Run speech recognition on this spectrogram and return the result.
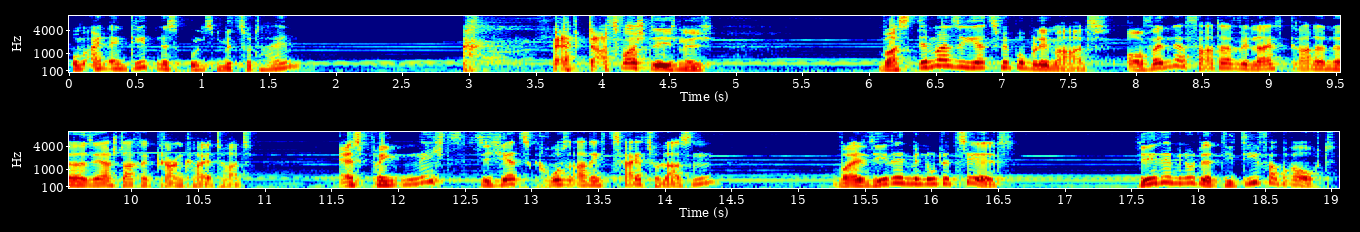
um ein Ergebnis uns mitzuteilen? das verstehe ich nicht. Was immer sie jetzt für Probleme hat, auch wenn der Vater vielleicht gerade eine sehr starke Krankheit hat. Es bringt nichts, sich jetzt großartig Zeit zu lassen, weil jede Minute zählt. Jede Minute, die die verbraucht,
